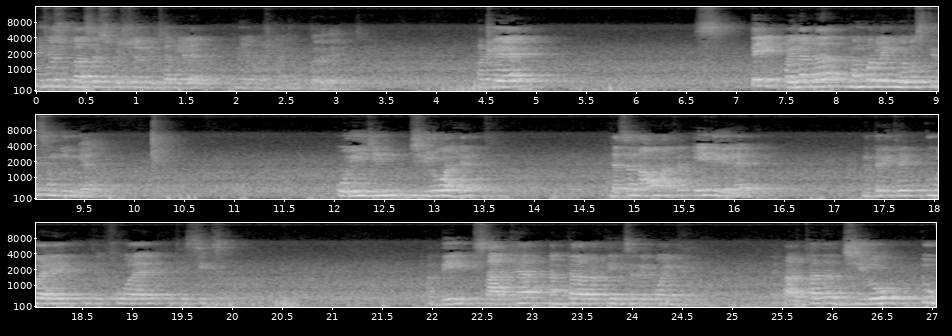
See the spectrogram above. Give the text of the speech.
इथे सुद्धा असेच क्वेश्चन विचारलेले आहे आणि या प्रश्नाचे उत्तर द्यायचे म्हटले ते पहिल्यांदा नंबर लाईन व्यवस्थित समजून घ्या. ओरिजिन झिरो आहे. त्याचं नाव मात्र ए दिलेलं आहे. नंतर इथे टू आहे इथे फोर आहे इथे सिक्स अगदी सारख्या अंतरावरती हे सगळे पॉईंट आहेत अर्थातच झिरो टू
